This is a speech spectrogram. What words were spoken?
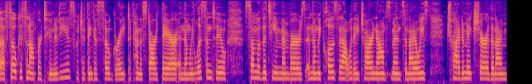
a focus on opportunities, which I think is so great to kind of start there. And then we listen to some of the team members and then we close it out with HR announcements. And I always try to make sure that I'm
